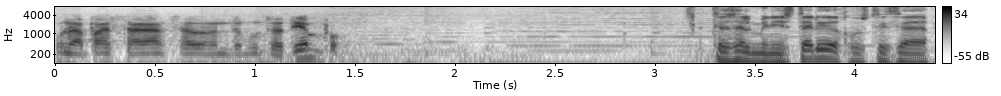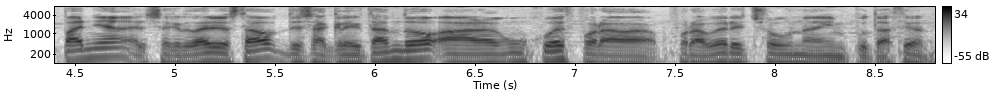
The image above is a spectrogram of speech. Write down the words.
una pasta gansa durante mucho tiempo. Este es el Ministerio de Justicia de España, el secretario de Estado, desacreditando a un juez por, por haber hecho una imputación.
